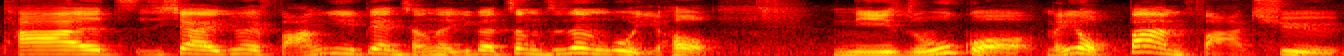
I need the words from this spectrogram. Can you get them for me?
他现在因为防疫变成了一个政治任务以后，你如果没有办法去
